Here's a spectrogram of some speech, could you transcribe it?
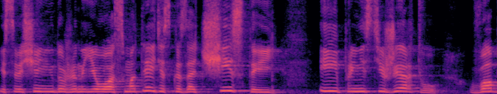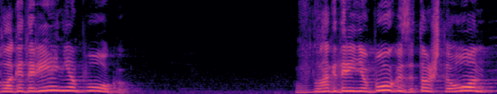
и священник должен его осмотреть и сказать чистый, и принести жертву во благодарение Богу. В благодарение Богу за то, что он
